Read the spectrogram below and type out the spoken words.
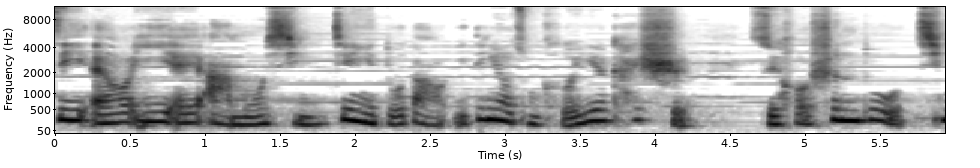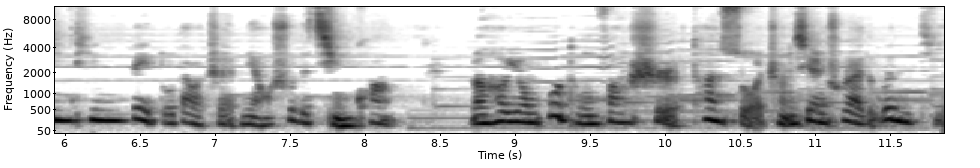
CLEAR 模型建议读导一定要从合约开始，随后深度倾听被读导者描述的情况。然后用不同方式探索呈现出来的问题，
